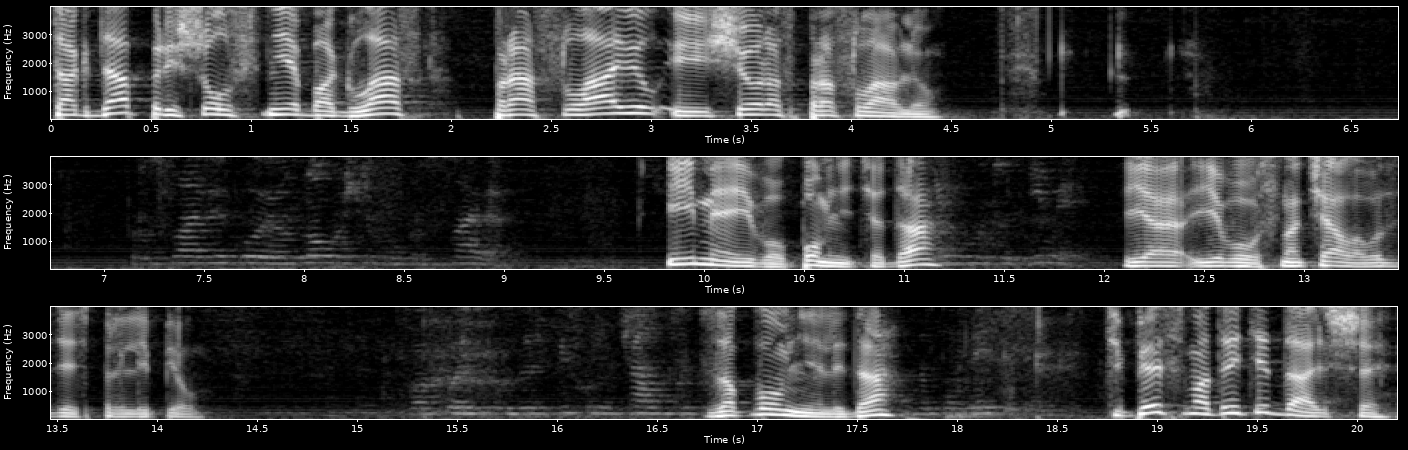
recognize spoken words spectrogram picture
тогда пришел с неба глаз, прославил и еще раз прославлю». Имя его, помните, да? Я его сначала вот здесь прилепил. Запомнили, да? Теперь смотрите дальше.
